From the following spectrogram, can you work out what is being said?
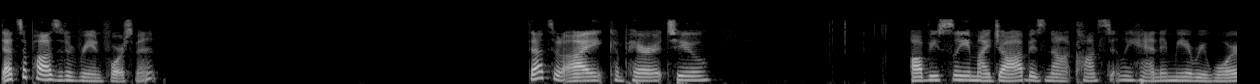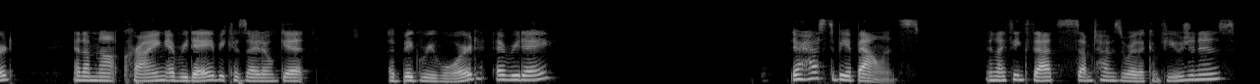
That's a positive reinforcement. That's what I compare it to. Obviously, my job is not constantly handing me a reward, and I'm not crying every day because I don't get a big reward every day. There has to be a balance. And I think that's sometimes where the confusion is.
